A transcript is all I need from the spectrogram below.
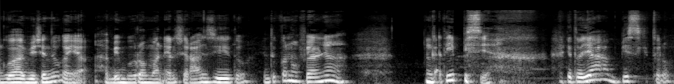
gue habisin tuh kayak Habibur Rahman El Sirazi itu. Itu kan novelnya nggak tipis ya. Itu ya habis gitu loh.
